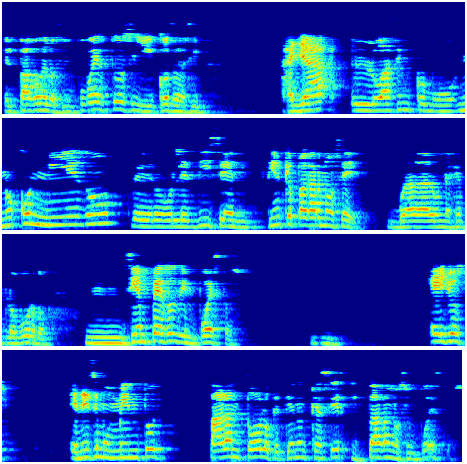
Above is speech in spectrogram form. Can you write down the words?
el pago de los impuestos y cosas así. Allá lo hacen como, no con miedo, pero les dicen, tienes que pagar, no sé, voy a dar un ejemplo burdo, 100 mm, pesos de impuestos. Ellos en ese momento pagan todo lo que tienen que hacer y pagan los impuestos.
